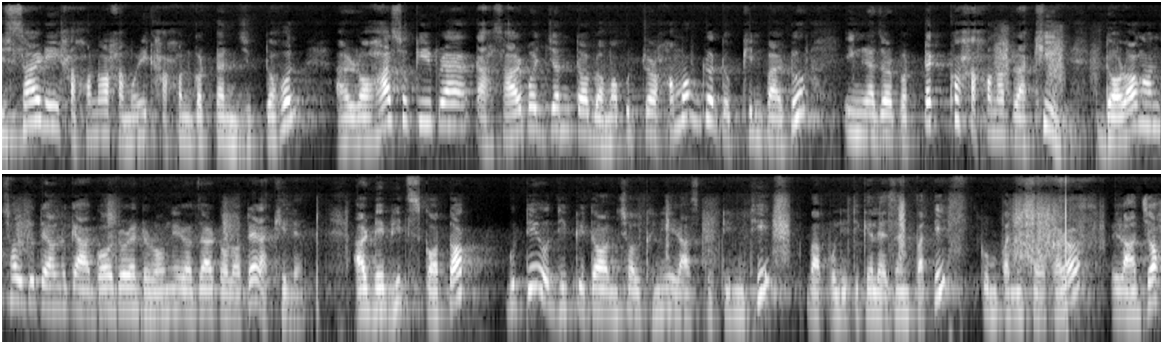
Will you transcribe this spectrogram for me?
ৰিচাৰ্ড এই শাসনৰ সামৰিক শাসনকৰ্তা নিযুক্ত হ'ল আৰু ৰহা চকীৰ পৰা কাছাৰ পৰ্যন্ত ব্ৰহ্মপুত্ৰৰ সমগ্ৰ দক্ষিণ পাৰটো ইংৰাজৰ প্ৰত্যক্ষ শাসনত ৰাখি দৰং অঞ্চলটো তেওঁলোকে আগৰ দৰে দৰঙী ৰজাৰ তলতে ৰাখিলে। আৰু ডেভিড স্কটক গোটেই অধিকৃত অঞ্চলখিনিৰ ৰাজপ্ৰতিনিধি বা পলিটিকেল এজেণ্ট পাতি কোম্পানী চৰকাৰৰ ৰাজহ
